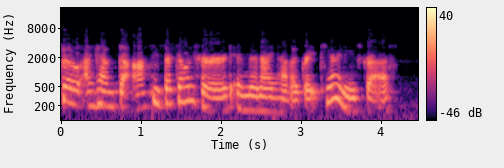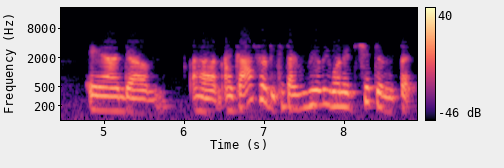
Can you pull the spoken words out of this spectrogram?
so I have the Aussies that in herd, and then I have a Great Pyrenees cross. And um, um, I got her because I really wanted chickens, but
